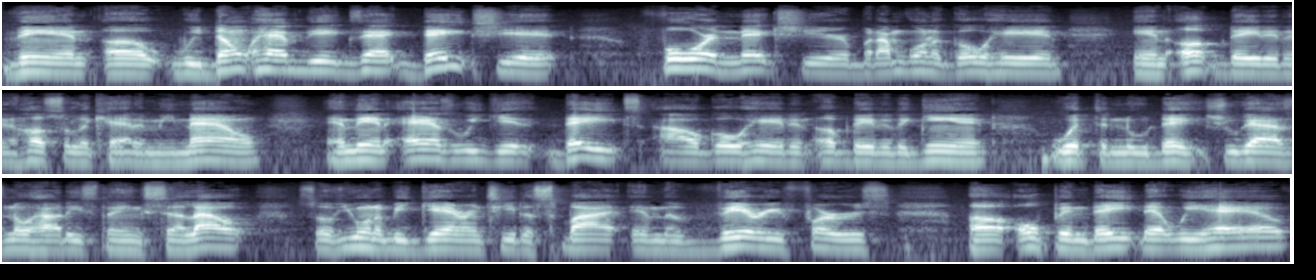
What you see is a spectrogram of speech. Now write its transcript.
then uh, we don't have the exact dates yet for next year, but I'm going to go ahead and update it in Hustle Academy now. And then as we get dates, I'll go ahead and update it again with the new dates. You guys know how these things sell out. So if you want to be guaranteed a spot in the very first uh, open date that we have,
